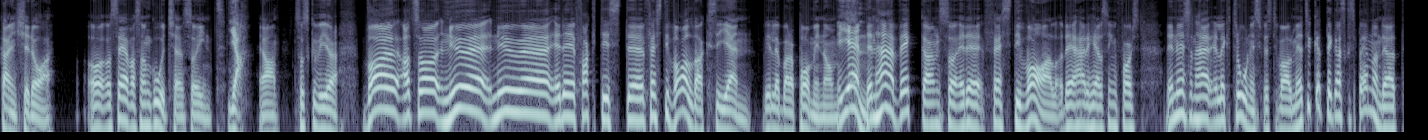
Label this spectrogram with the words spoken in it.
kanske då och, och se vad som godkänns och inte. Ja. Ja, så ska vi göra. Var, alltså, nu, nu eh, är det faktiskt eh, festivaldags igen, vill jag bara påminna om. Igen? Den här veckan så är det festival och det är här i Helsingfors. Det är nu en sån här elektronisk festival, men jag tycker att det är ganska spännande att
